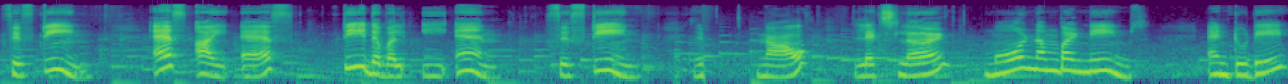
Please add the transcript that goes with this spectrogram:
15 F I F T double E N. 15 Now let's learn more number names and today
